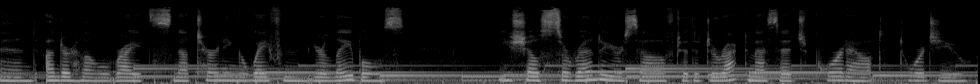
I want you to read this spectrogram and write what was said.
And Underhill writes Now turning away from your labels, you shall surrender yourself to the direct message poured out towards you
